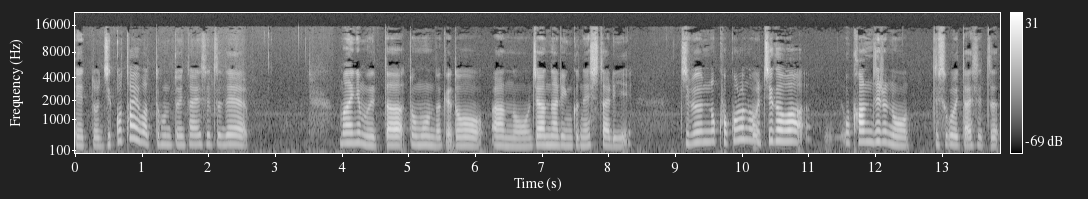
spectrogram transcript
えっと自己対話って本当に大切で前にも言ったと思うんだけどあのジャーナリングねしたり自分の心の内側を感じるのってすごい大切。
